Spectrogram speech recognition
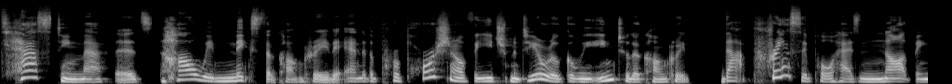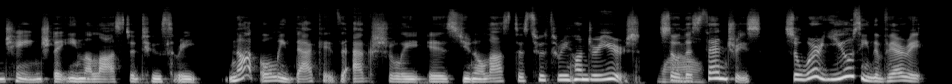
testing methods, how we mix the concrete and the proportion of each material going into the concrete, that principle has not been changed in the last two, three, not only decades, actually is, you know, last two, three hundred years. So the centuries. So we're using the very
